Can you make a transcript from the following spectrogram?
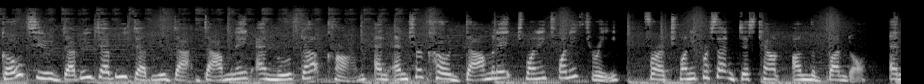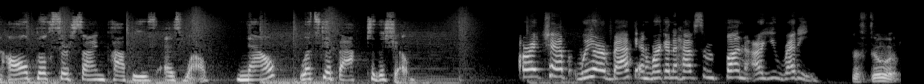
Go to www.dominateandmove.com and enter code DOMINATE2023 for a 20% discount on the bundle and all books are signed copies as well. Now, let's get back to the show. All right, champ, we are back and we're going to have some fun. Are you ready? Let's do it.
